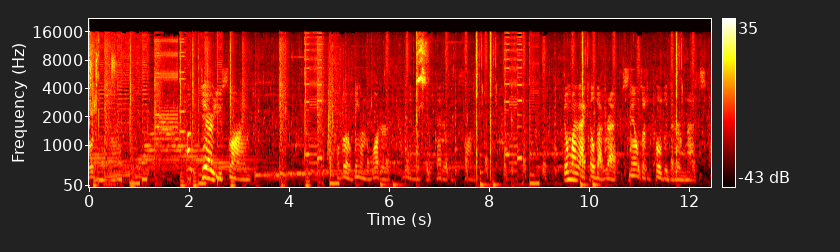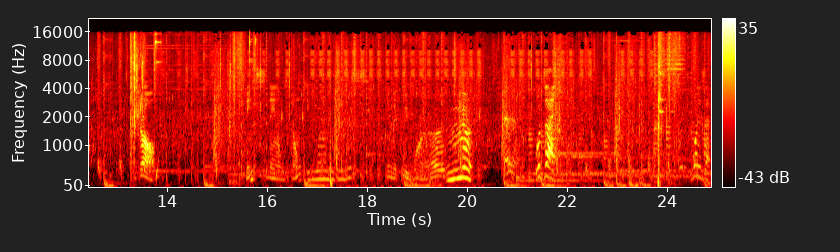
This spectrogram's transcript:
Floating around. How dare you, slime! Although, being on the water kinda makes it better than slime. Don't mind that I killed that rat. Snails are totally better than rats. After all, think snails don't give you any diseases? I mean, there could be one. Uh! What's that? What is that?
